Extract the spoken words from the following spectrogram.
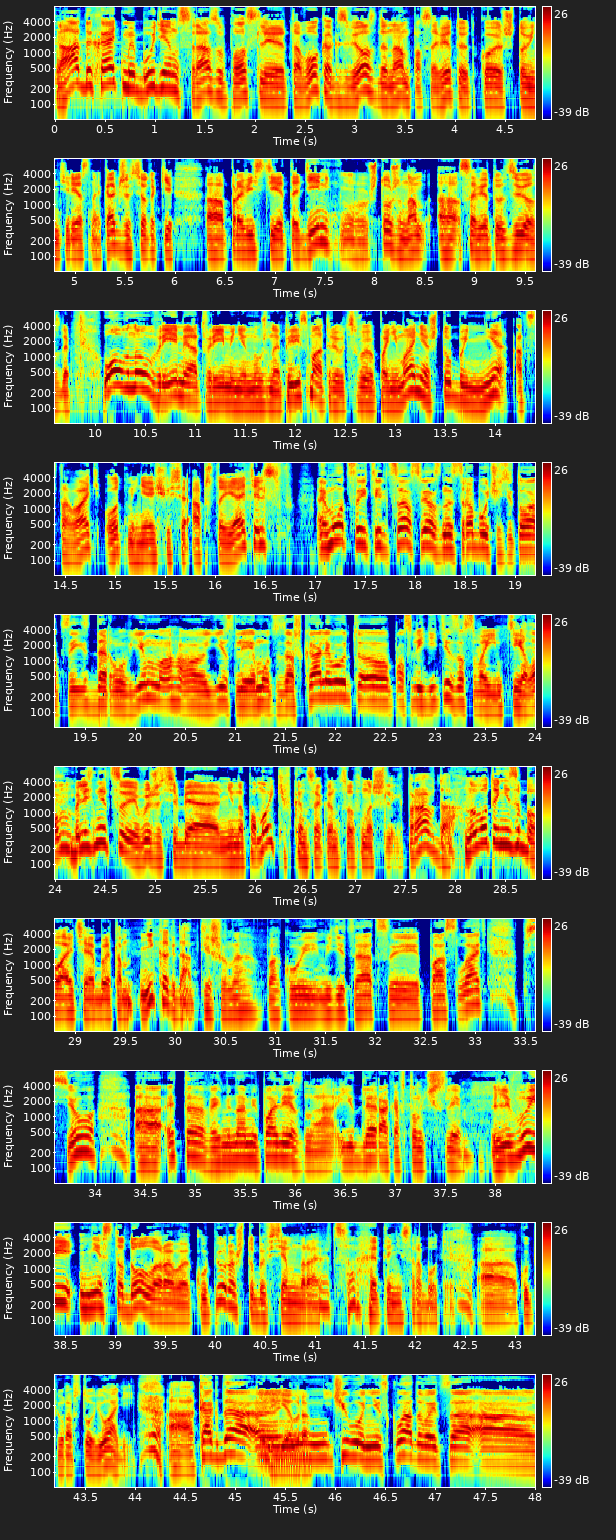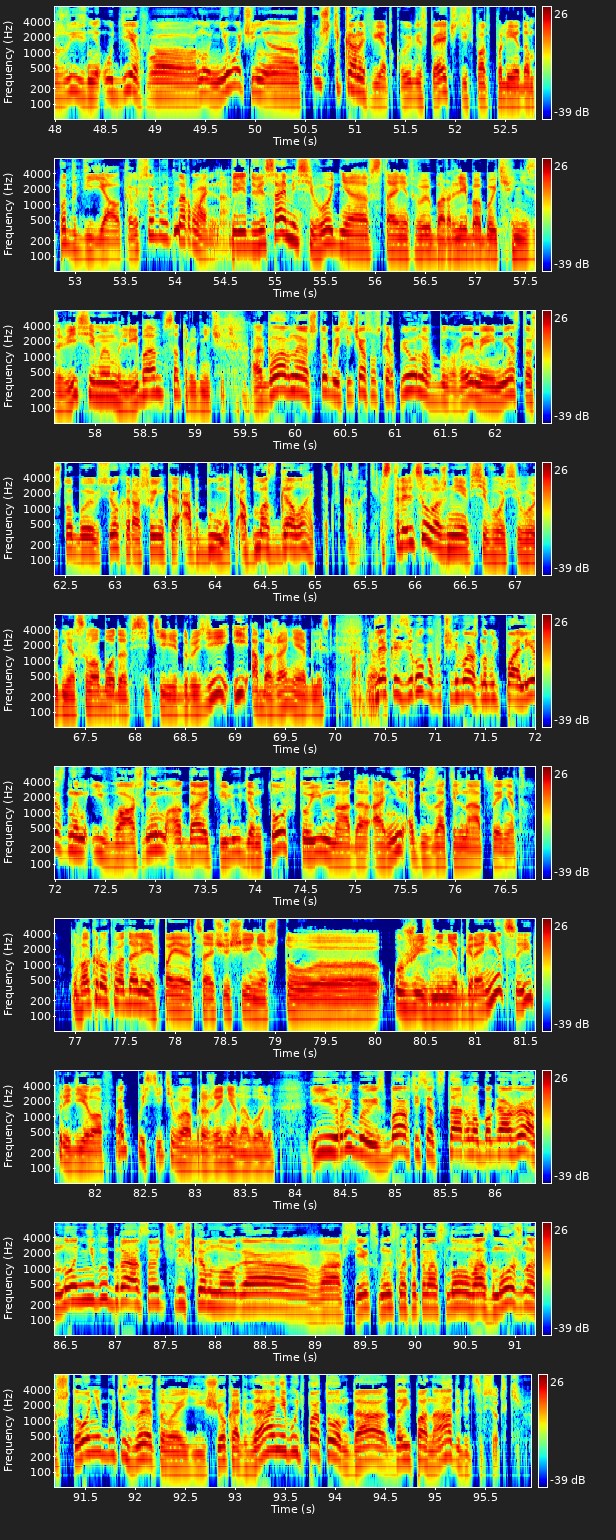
А отдыхать мы будем сразу после того, как звезды нам посоветуют кое-что интересное. Как же все-таки провести этот день? Что же нам а, советуют звезды? Овну время от времени нужно пересматривать свое понимание, чтобы не отставать от меняющихся обстоятельств. Эмоции тельца связаны с рабочей ситуацией и здоровьем. Если эмоции зашкаливают, э, последите за своим телом. Близнецы, вы же себя не на помойке в конце концов нашли, правда? Ну вот и не забывайте об этом никогда. Тишина, покой, медитации, послать. Все это временами полезно. И для рака в том числе. Львы не 100-долларовая купюра, чтобы всем нравиться. Это не сработает. а, купюра в 100 юаней. А, когда э, Или евро. ничего не складывается, а жизнь у дев э, ну, не очень, э, скушайте конфетку или спрячьтесь под пледом, под одеялком, все будет нормально. Перед весами сегодня встанет выбор либо быть независимым, либо сотрудничать. А Главное, чтобы сейчас у скорпионов было время и место, чтобы все хорошенько обдумать, обмозговать, так сказать. Стрельцу важнее всего сегодня свобода в сети друзей и обожание близких партнеров. Для козерогов очень важно быть полезным и важным. А Дайте людям то, что им надо, они обязательно оценят. Вокруг водолеев появится ощущение, что э, у жизни нет границ и пределов. Отпустите воображение на волю. И рыбы, избавьтесь от старого багажа, но не выбрасывайте слишком много. Во всех смыслах этого слова возможно что-нибудь из этого еще когда-нибудь потом, да, да и понадобится все-таки.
